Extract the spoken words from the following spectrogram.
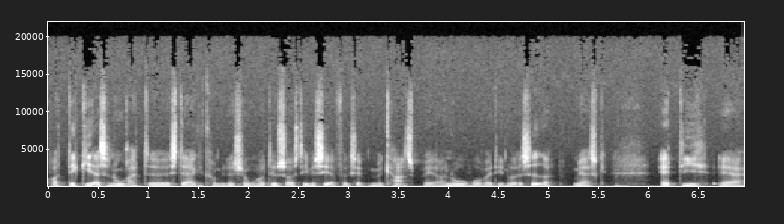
Og det giver altså nogle ret øh, stærke kombinationer. Og det er jo så også det, vi ser for eksempel med Carlsberg og Novo, hvad de nu altså sidder, Mærsk, at de er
